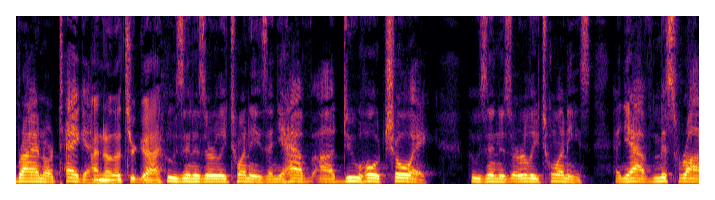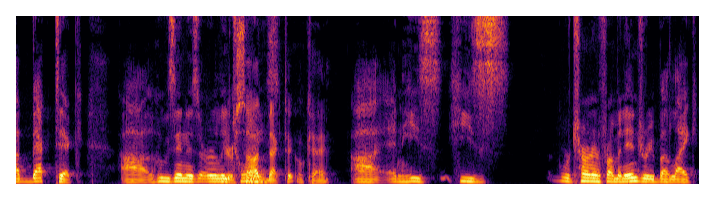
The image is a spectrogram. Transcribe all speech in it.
Brian Ortega. I know that's your guy. Who's in his early 20s, and you have uh, Doo Ho Choi, who's in his early 20s, and you have Mirsad Bektic, uh, who's in his early Mirsad 20s. Bektic, okay. Uh, and he's he's returning from an injury, but like,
